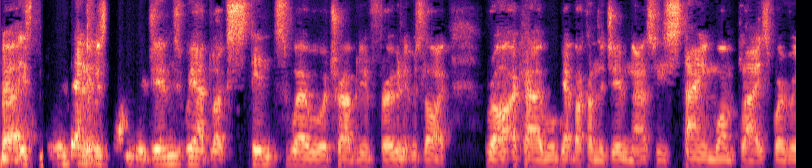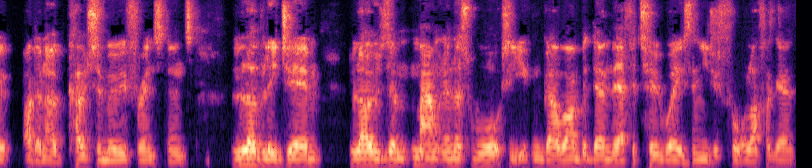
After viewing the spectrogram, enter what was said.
But then it was down the gyms. We had like stints where we were traveling through, and it was like, right, okay, we'll get back on the gym now. So you stay in one place, whether it, I don't know, Koh Samui, for instance, lovely gym, loads of mountainous walks that you can go on, but then there for two weeks, and you just fall off again.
